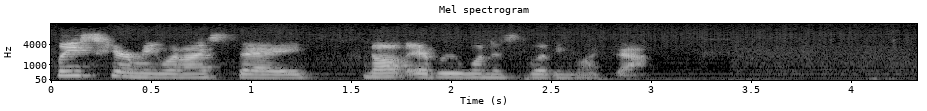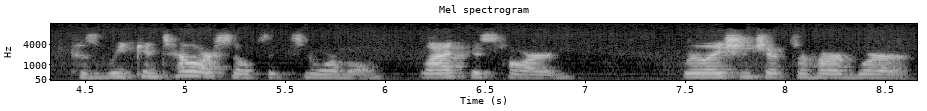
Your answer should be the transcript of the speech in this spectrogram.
please hear me when i say not everyone is living like that because we can tell ourselves it's normal life is hard relationships are hard work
